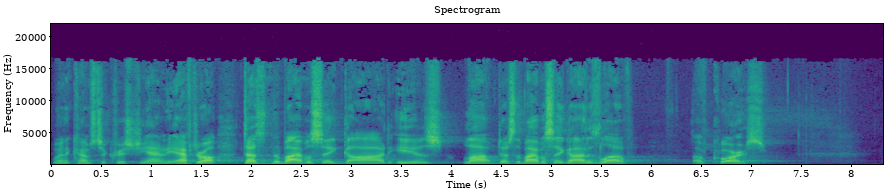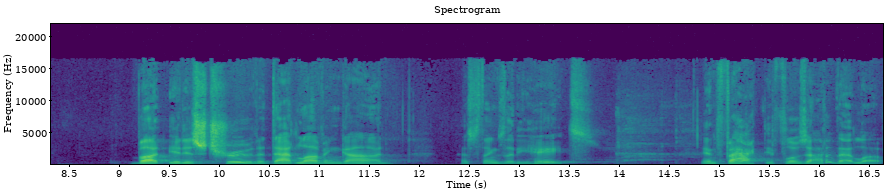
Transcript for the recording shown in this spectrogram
when it comes to Christianity. After all, doesn't the Bible say God is love? Does the Bible say God is love? Of course. But it is true that that loving God has things that he hates. In fact, it flows out of that love.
